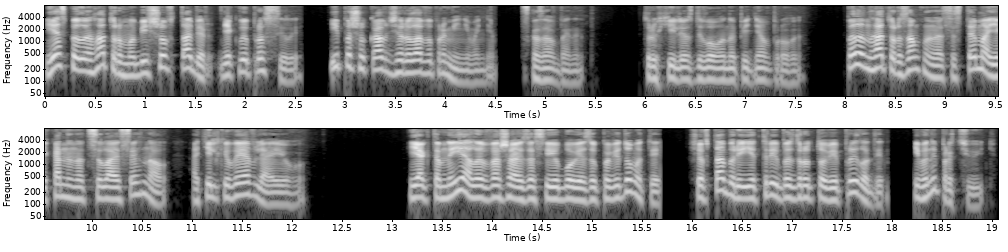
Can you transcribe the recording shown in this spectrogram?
Я з пеленгатором обійшов табір, як ви просили, і пошукав джерела випромінювання, сказав Беннет. Трухіліо здивовано підняв брови. Пеленгатор замкнена система, яка не надсилає сигнал, а тільки виявляє його. Як там не є, але вважаю за свій обов'язок повідомити, що в таборі є три бездротові прилади, і вони працюють.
